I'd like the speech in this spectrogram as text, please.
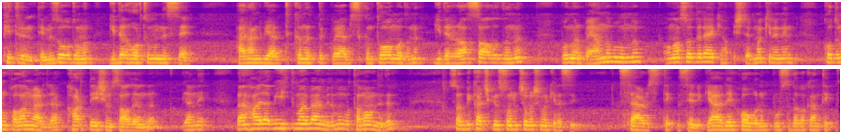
filtrenin temiz olduğunu, gider hortumunun ise herhangi bir yer tıkanıklık veya bir sıkıntı olmadığını, gideri rahat sağladığını bunları beyanla bulundum. Ondan sonra dediler ki işte makinenin kodunu falan verdiler. Kart değişimi sağlayanlar. Yani ben hala bir ihtimal vermedim ama tamam dedim. Sonra birkaç gün sonra çamaşır makinesi servis teknisyeni geldi. Hoover'ın Bursa'da bakan teknik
